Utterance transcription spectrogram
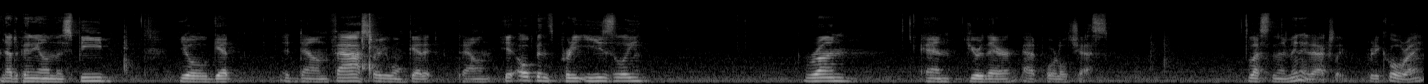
now, depending on the speed, you'll get it down fast or you won't get it down. It opens pretty easily. Run, and you're there at Portal Chess less than a minute actually. Pretty cool, right?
